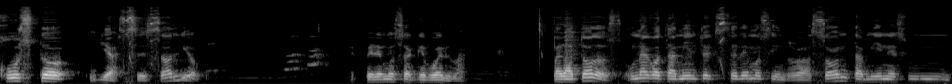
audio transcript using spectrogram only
Justo ya se salió. Esperemos a que vuelva. Para todos, un agotamiento extremo sin razón también es un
